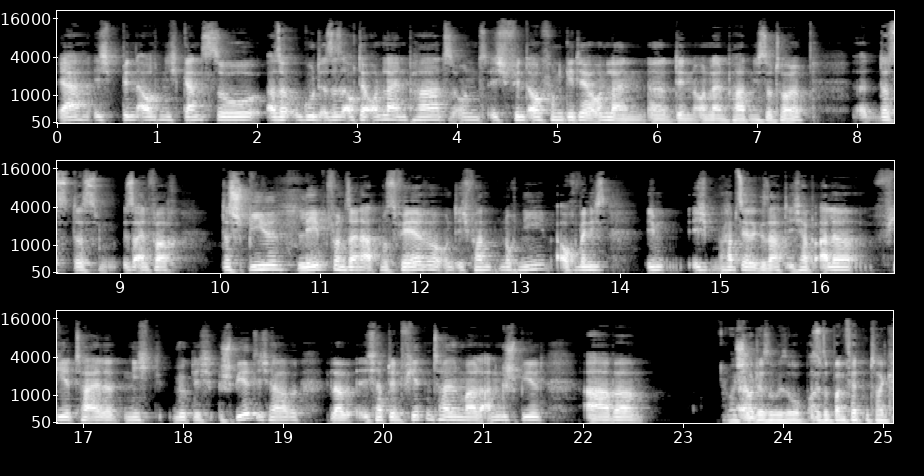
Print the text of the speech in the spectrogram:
Ja, ich bin auch nicht ganz so, also gut, es ist auch der Online-Part und ich finde auch von GTA Online äh, den Online-Part nicht so toll. Äh, das, das ist einfach, das Spiel lebt von seiner Atmosphäre und ich fand noch nie, auch wenn ich ich, ich habe es ja gesagt, ich habe alle vier Teile nicht wirklich gespielt. Ich habe, glaube, ich habe den vierten Teil mal angespielt, aber man schaut ähm, ja sowieso, also beim vierten Tag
